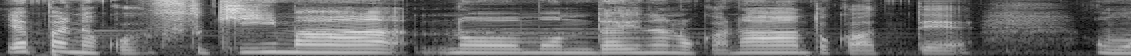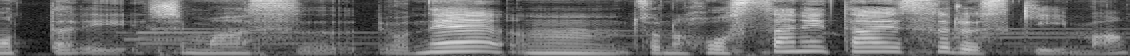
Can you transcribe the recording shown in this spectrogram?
やっぱりなんかスキーマの問題なのかなとかって思ったりしますよね。うん、その発作に対するスキーマ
